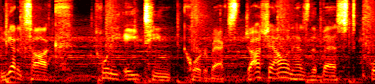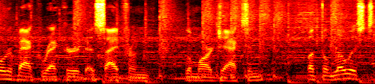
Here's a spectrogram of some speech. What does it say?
We got to talk 2018 quarterbacks. Josh Allen has the best quarterback record aside from Lamar Jackson, but the lowest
